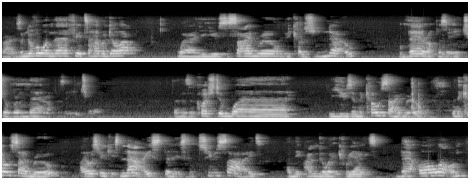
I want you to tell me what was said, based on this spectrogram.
Right, there's another one there for you to have a go at, where you use the sine rule because you know they're opposite each other and they're opposite each other. Then there's a question where you're using the cosine rule. With the cosine rule, I always think it's nice that it's the two sides and the angle it creates. They're all on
